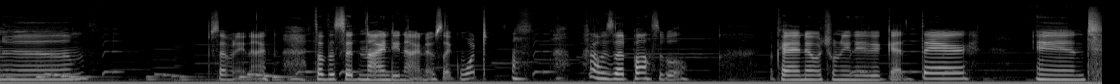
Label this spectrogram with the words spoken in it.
Um, 79. I thought this said 99. I was like, what? How is that possible? Okay, I know which one we need to get there. And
